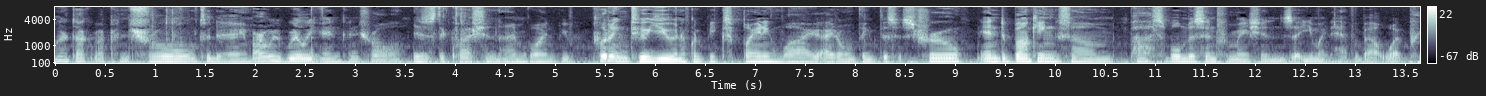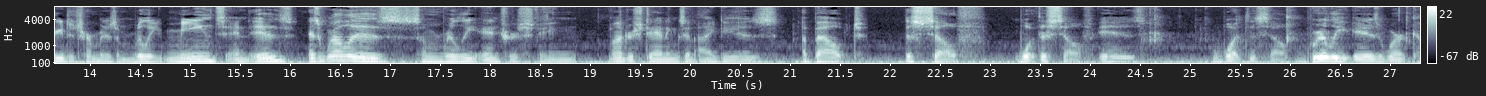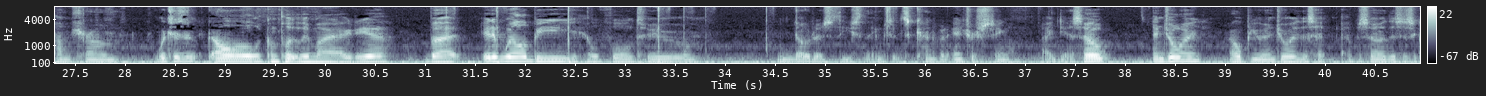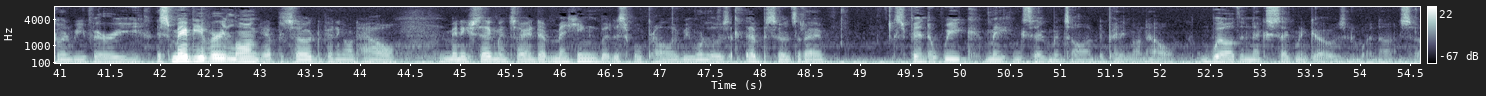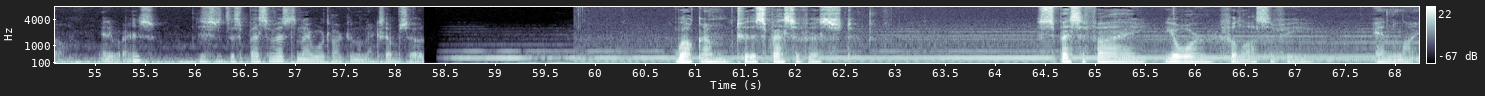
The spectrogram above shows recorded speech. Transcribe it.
I'm going to talk about control today. Are we really in control? Is the question I'm going to be putting to you, and I'm going to be explaining why I don't think this is true and debunking some possible misinformations that you might have about what predeterminism really means and is, as well as some really interesting understandings and ideas about the self, what the self is, what the self really is, where it comes from which isn't all completely my idea, but it will be helpful to notice these things. It's kind of an interesting idea. So enjoy. I hope you enjoy this episode. This is going to be very, this may be a very long episode depending on how many segments I end up making, but this will probably be one of those episodes that I spend a week making segments on, depending on how well the next segment goes and whatnot. So, anyways, this is the Specifist, and I will talk to you in the next episode. Welcome to the Specifist. Specify your philosophy and life.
